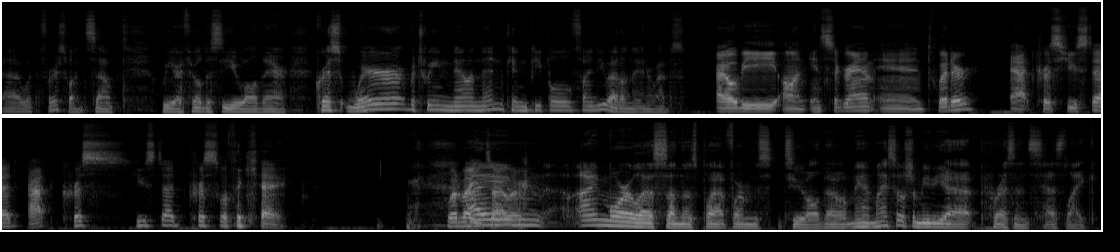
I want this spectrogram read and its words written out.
uh, with the first one. So we are thrilled to see you all there. Chris, where between now and then can people find you out on the interwebs? I will be on Instagram and Twitter at Chris Husted, at Chris Husted, Chris with a K. What about you, Tyler? I'm, I'm more or less on those platforms too, although, man, my social media presence has like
